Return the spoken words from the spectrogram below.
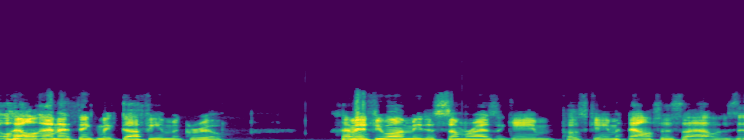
Well, and I think McDuffie and McGrew. I mean, if you want me to summarize the game post game analysis, that was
